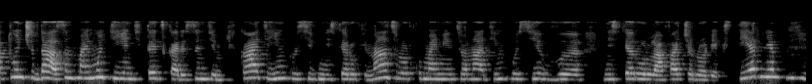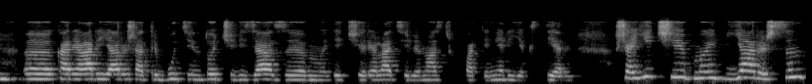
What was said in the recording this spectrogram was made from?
atunci, da, sunt mai multe entități care sunt implicate, inclusiv Ministerul Finanțelor, cum ai menționat, inclusiv uh, Ministerul Afacerilor Externe, mm-hmm. care are iarăși atribuții în tot ce vizează deci, relațiile noastre cu partenerii externi. Și aici, iarăși, sunt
